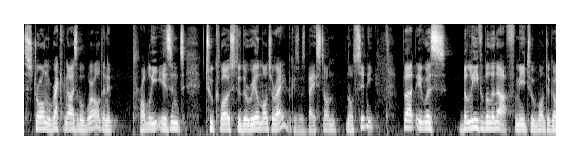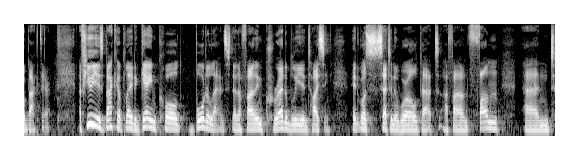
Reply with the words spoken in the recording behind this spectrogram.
strong, recognizable world, and it probably isn't too close to the real Monterey because it was based on North Sydney, but it was believable enough for me to want to go back there. A few years back, I played a game called Borderlands that I found incredibly enticing. It was set in a world that I found fun and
